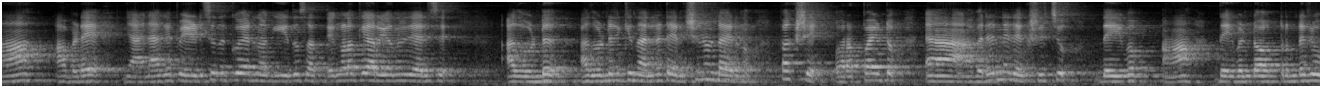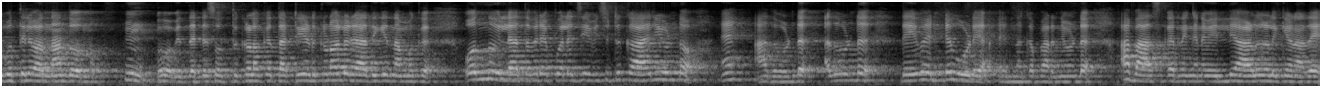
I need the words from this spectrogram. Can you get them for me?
ആ അവിടെ ഞാനാകെ പേടിച്ച് നിൽക്കുമായിരുന്നു ഗീതു സത്യങ്ങളൊക്കെ അറിയുമെന്ന് വിചാരിച്ച്. അതുകൊണ്ട് അതുകൊണ്ട് എനിക്ക് നല്ല ടെൻഷൻ ഉണ്ടായിരുന്നു പക്ഷേ ഉറപ്പായിട്ടും അവരെന്നെ രക്ഷിച്ചു. ദൈവം ആ ദൈവം ഡോക്ടറിന്റെ രൂപത്തിൽ വന്നാൻ തോന്നുന്നു. ഗോവിന്ദന്റെ സ്വത്തുക്കളൊക്കെ തട്ടിയെടുക്കണമല്ലോ രാധിക നമുക്ക്. ഒന്നുമില്ലാത്തവരെ പോലെ ജീവിച്ചിട്ട് കാര്യമുണ്ടോ? ഏ അതുകൊണ്ട് അതുകൊണ്ട് ദൈവം എന്റെ കൂടെയാണ് എന്നൊക്കെ പറഞ്ഞുകൊണ്ട് ആ ഭാസ്കരൻ ഇങ്ങനെ വലിയ ആൾ കളിക്കണം. അതെ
